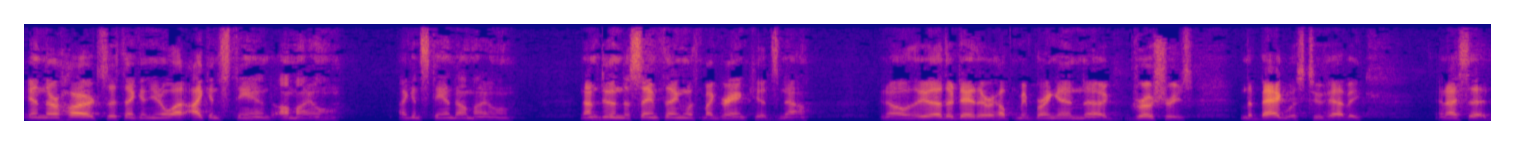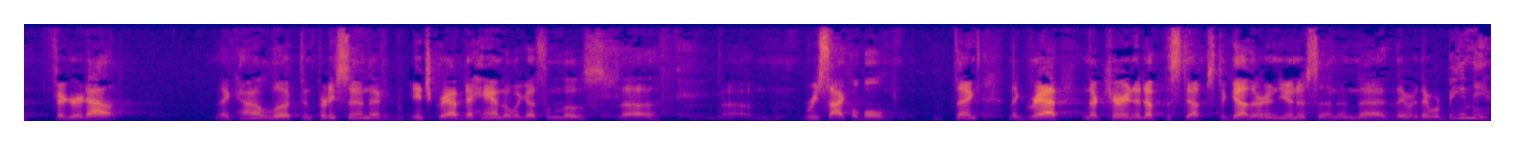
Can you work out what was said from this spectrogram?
in their hearts, they're thinking, you know what? I can stand on my own. I can stand on my own. And I'm doing the same thing with my grandkids now. You know, the other day they were helping me bring in uh, groceries and the bag was too heavy. And I said, figure it out. They kind of looked, and pretty soon they each grabbed a handle. We got some of those uh, um, recyclable things. They grabbed, and they're carrying it up the steps together in unison. And uh, they were they were beaming.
